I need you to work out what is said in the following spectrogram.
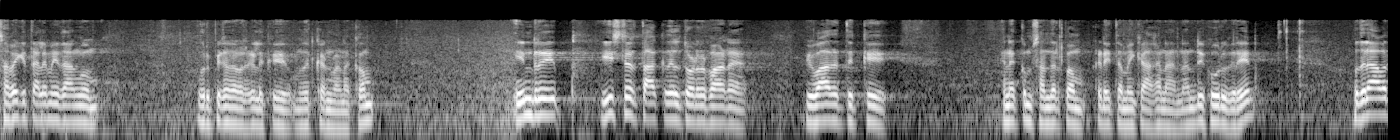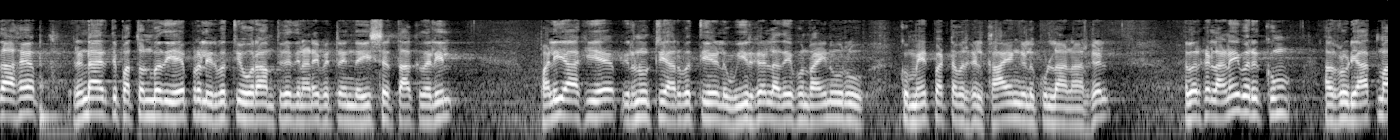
சபைக்கு தலைமை தாங்கும் உறுப்பினர் அவர்களுக்கு முதற்கண் வணக்கம். இன்று ஈஸ்டர் தாக்குதல் தொடர்பான விவாதத்திற்கு எனக்கும் சந்தர்ப்பம் கிடைத்தமைக்காக நான் நன்றி கூறுகிறேன். முதலாவதாக இரண்டாயிரத்தி பத்தொன்பது ஏப்ரல் இருபத்தி ஓராம் தேதி நடைபெற்ற இந்த ஈஸ்டர் தாக்குதலில் பலியாகிய இருநூற்றி அறுபத்தி ஏழு உயிர்கள் அதேபோன்று ஐநூறுக்கும் மேற்பட்டவர்கள் காயங்களுக்குள்ளானார்கள். இவர்கள் அனைவருக்கும் அவர்களுடைய ஆத்மா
